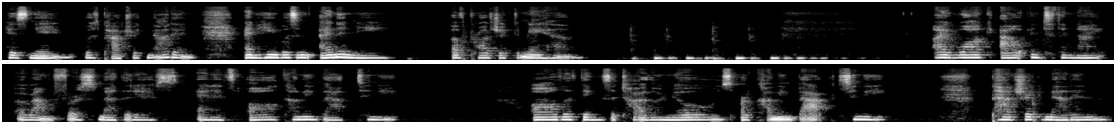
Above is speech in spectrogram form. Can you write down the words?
His name was Patrick Madden, and he was an enemy of Project Mayhem. I walk out into the night around First Methodist, and it's all coming back to me. All the things that Tyler knows are coming back to me. Patrick Madden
